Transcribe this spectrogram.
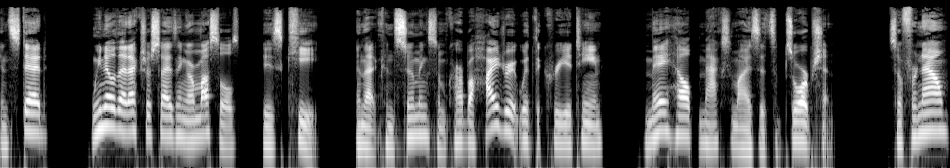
Instead, we know that exercising our muscles is key, and that consuming some carbohydrate with the creatine may help maximize its absorption. So for now,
